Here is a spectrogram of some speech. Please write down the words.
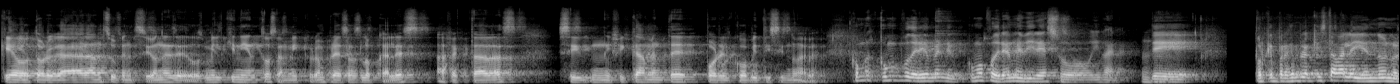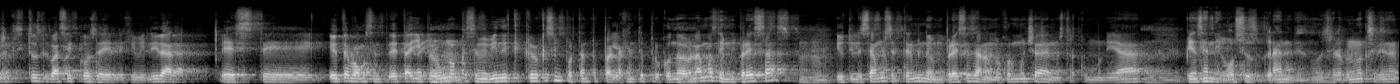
que otorgarán subvenciones de 2.500 a microempresas locales afectadas significativamente por el COVID-19. ¿Cómo, cómo, podría, ¿Cómo podrían medir eso, Iván? De porque, por ejemplo, aquí estaba leyendo en los requisitos básicos de elegibilidad. Este, te vamos en detalle, pero uno que se me viene que creo que es importante para la gente, porque cuando hablamos de empresas y utilizamos el término empresas, a lo mejor mucha de nuestra comunidad piensa en negocios grandes, ¿no? lo primero que se viene,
